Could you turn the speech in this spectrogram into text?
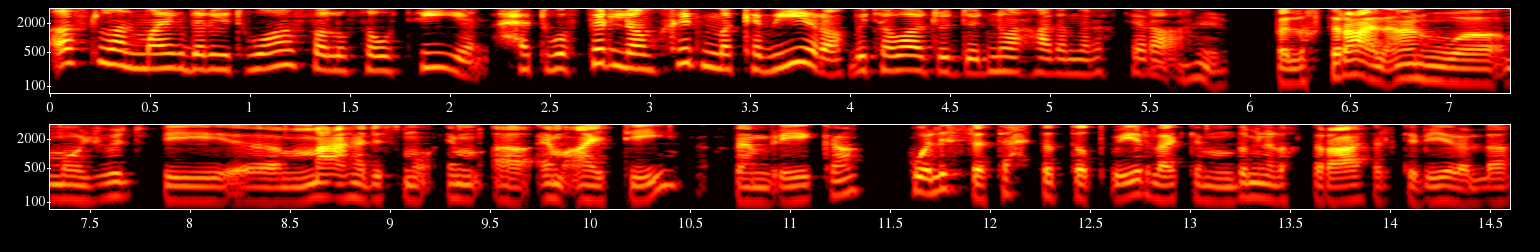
أصلا ما يقدروا يتواصلوا صوتيا. حتوفر لهم خدمة كبيرة بتواجد النوع هذا من الاختراع. إيه. فالاختراع الآن هو موجود في آه، معهد اسمه MIT في أمريكا. هو لسه تحت التطوير لكن من ضمن الاختراعات الكبيرة اللي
